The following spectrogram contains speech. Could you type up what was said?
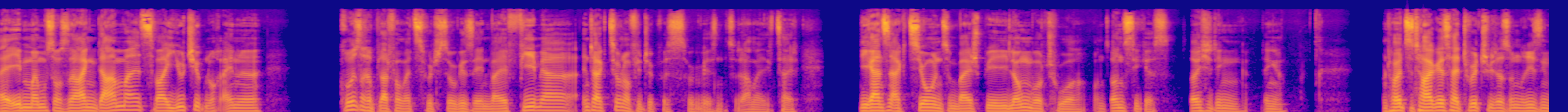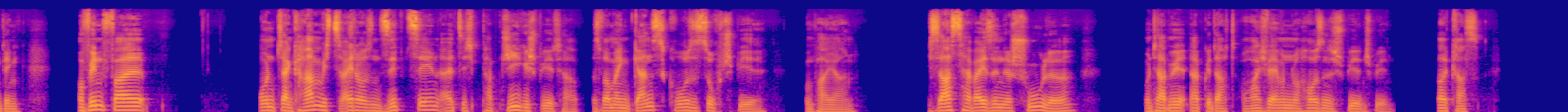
Weil eben, man muss auch sagen, damals war YouTube noch eine größere Plattform als Twitch so gesehen, weil viel mehr Interaktion auf YouTube ist so gewesen zur damaligen Zeit. Die ganzen Aktionen, zum Beispiel die Longboard-Tour und sonstiges. Solche Ding, Dinge. Und heutzutage ist halt Twitch wieder so ein Riesending. Auf jeden Fall. Und dann kam ich 2017, als ich PUBG gespielt habe. Das war mein ganz großes Suchtspiel vor ein paar Jahren. Ich saß teilweise in der Schule und habe mir hab gedacht, oh, ich werde immer nur nach Hause das Spiel spielen. Das war krass.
